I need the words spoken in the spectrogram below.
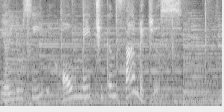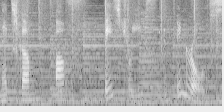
Here you see homemade chicken sandwiches. Next come puff, pastries and pin rolls.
